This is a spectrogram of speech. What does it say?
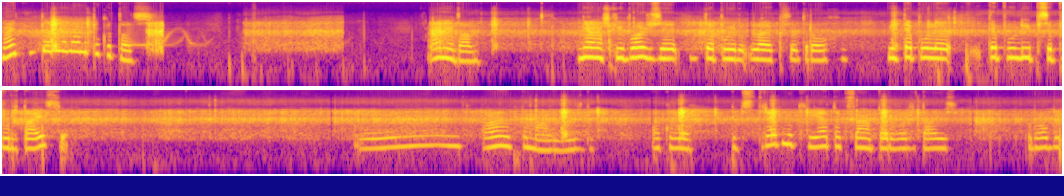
Навіть не там нормально покататися. А не там. Я на скейборді вже типу легше трохи. Він типу, типу ліпше портайся. А помалу їздить. А коли підстрибнути, я так само перевертаюсь. Роблю,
